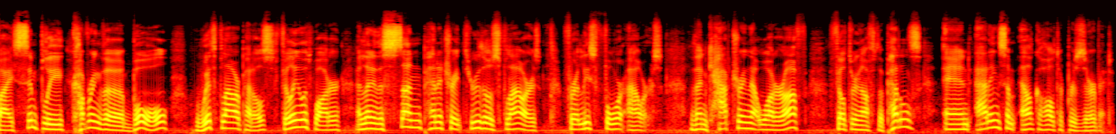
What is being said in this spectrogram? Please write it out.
by simply covering the bowl with flower petals, filling it with water, and letting the sun penetrate through those flowers for at least four hours. Then capturing that water off, filtering off the petals, and adding some alcohol to preserve it.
